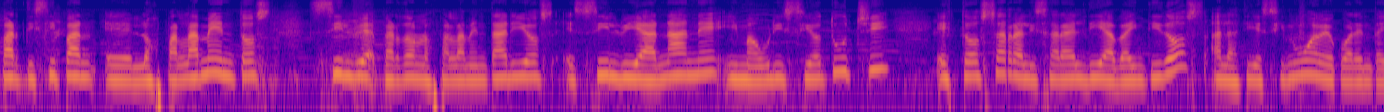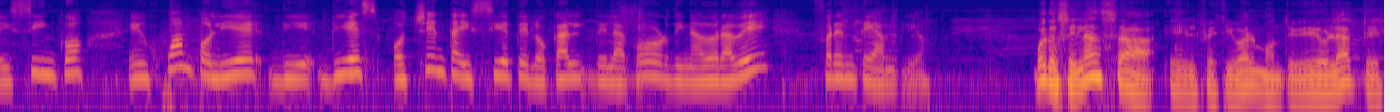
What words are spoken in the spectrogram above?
Participan eh, los parlamentos, Silvia, perdón, los parlamentarios eh, Silvia Nane y Mauricio Tucci. Esto se realizará el día 22 a las 19.45 en Juan Polié die- 1087 local de la Coordinadora B, Frente Amplio. Bueno, se lanza el Festival Montevideo Late.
